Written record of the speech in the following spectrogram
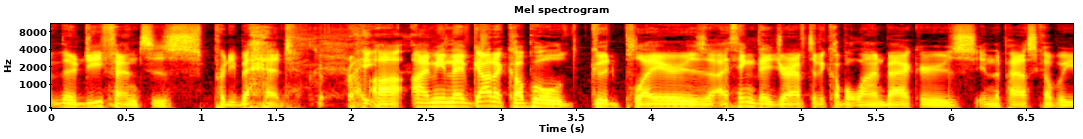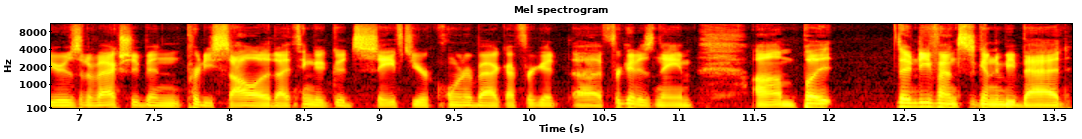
their defense is pretty bad. Right. Uh, I mean, they've got a couple good players. I think they drafted a couple linebackers in the past couple years that have actually been pretty solid. I think a good safety or cornerback. I forget uh, forget his name, um, but their defense is going to be bad.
